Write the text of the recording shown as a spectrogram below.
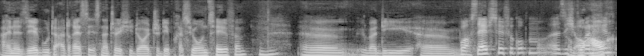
Eine sehr gute Adresse ist natürlich die Deutsche Depressionshilfe. Mhm über die äh, wo auch Selbsthilfegruppen äh, sich wo organisieren? Auch,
